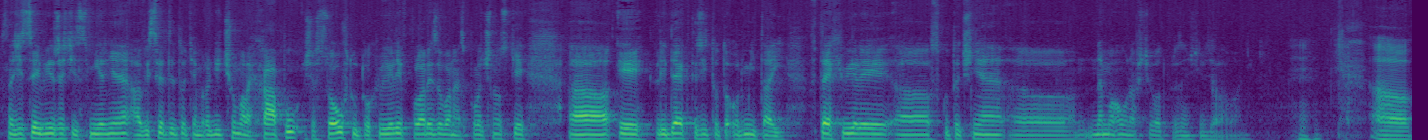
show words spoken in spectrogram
snažit se ji vyřešit smírně a vysvětlit to těm rodičům, ale chápu, že jsou v tuto chvíli v polarizované společnosti i lidé, kteří toto odmítají v té chvíli skutečně nemohou navštěvovat prezenční vzdělávání. Uh,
